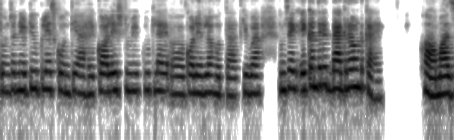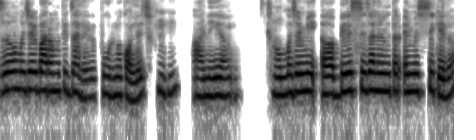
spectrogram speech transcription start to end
तुमचं नेटिव्ह प्लेस कोणती आहे? कॉलेज तुम्ही कुठल्या कॉलेजला होतात? किंवा तुमचं एक- एकंदरीत बॅकग्राऊंड काय हा माझं म्हणजे बारामतीत झालंय पूर्ण कॉलेज. आणि अं, म्हणजे मी बीएससी झाल्यानंतर एम एस सी केलं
